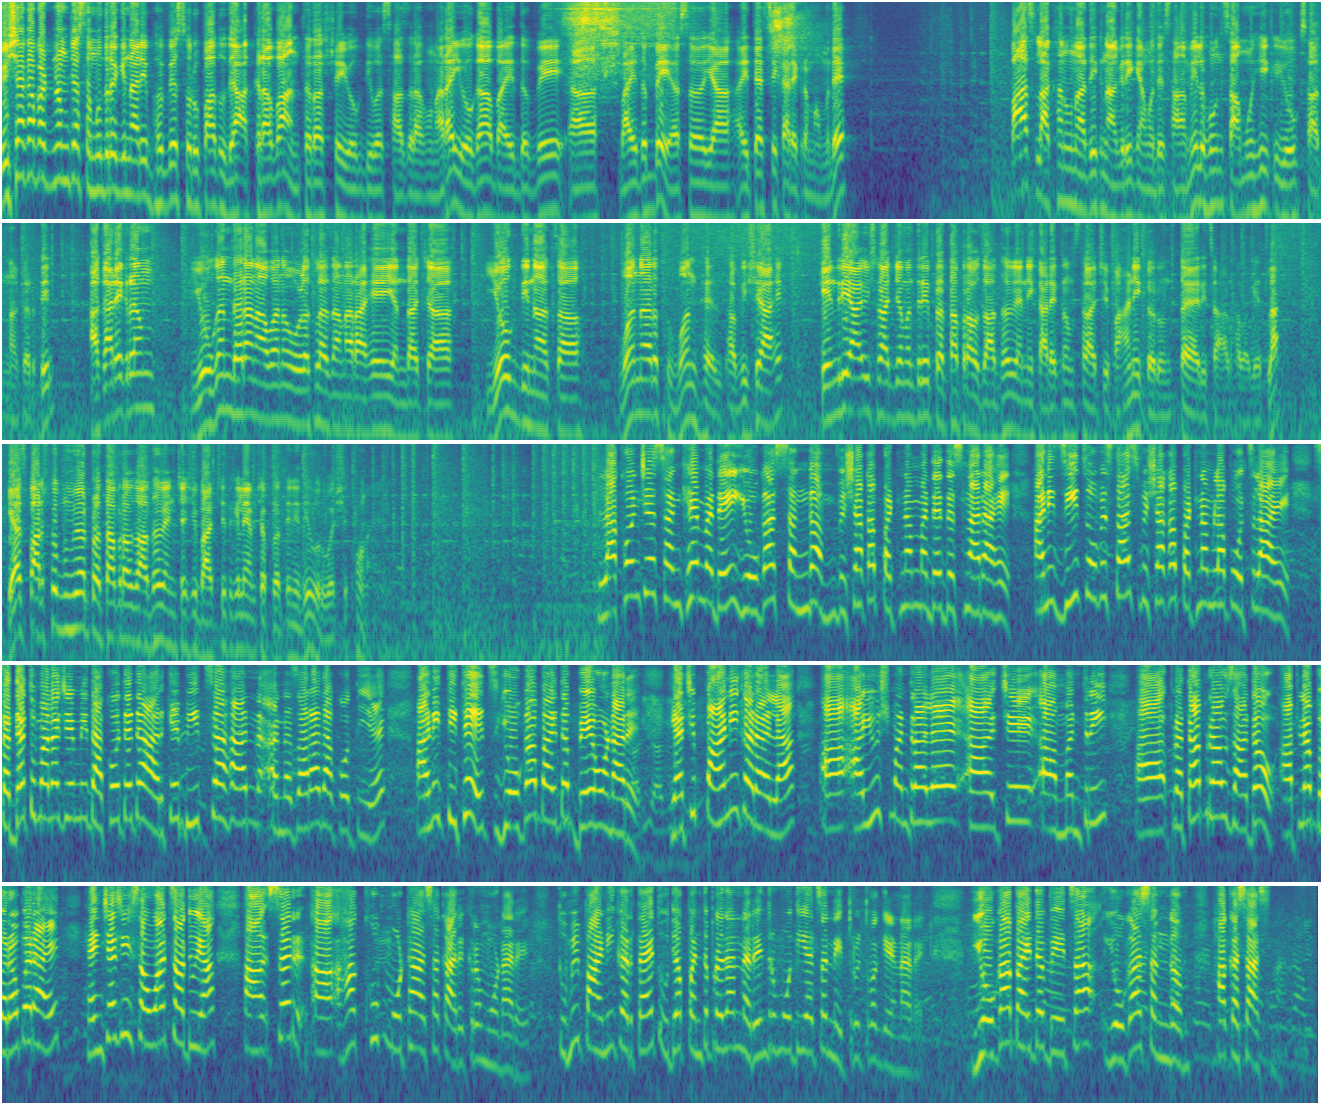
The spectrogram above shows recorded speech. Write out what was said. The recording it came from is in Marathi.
विशाखापट्टणमच्या समुद्रकिनारी भव्य स्वरूपात उद्या अकरावा आंतरराष्ट्रीय योग दिवस साजरा होणार आहे. Yoga by the way by the way असं या ऐतिहासिक कार्यक्रमामध्ये पाच लाखांहून अधिक नागरिक यामध्ये सामील होऊन सामूहिक योग साधना करतील. हा कार्यक्रम योगंधरा नावानं ओळखला जाणार आहे. यंदाच्या योग दिनाचा वन अर्थ वन हेल्थ हा विषय आहे. केंद्रीय आयुष राज्यमंत्री प्रतापराव जाधव यांनी कार्यक्रम स्थळाची पाहणी करून तयारीचा आढावा घेतला. याच पार्श्वभूमीवर प्रतापराव जाधव यांच्याशी बातचीत केली. आमच्या प्रतिनिधी उर्वशी खोणा यांनी लाखोंच्या संख्येमध्ये योगा संगम विशाखापट्टणममध्ये दिसणार आहे. आणि झी चोवीस तास विशाखापट्टणमला पोहोचला आहे. सध्या तुम्हाला जे मी दाखवते ते आर के बीचचा हा न- नजारा दाखवतीये. आणि तिथेच योगा बाय द बे होणार आहे. याची पाहणी करायला आयुष मंत्रालयाचे मंत्री प्रतापराव जाधव आपल्या बरोबर आहेत. ह्यांच्याशी संवाद साधूया. सर हा खूप मोठा असा कार्यक्रम होणार आहे. तुम्ही पाणी करतायत. उद्या पंतप्रधान नरेंद्र मोदी याचं नेतृत्व घेणार आहे योगा बाय द बेचा योगा संगम हा कसा असणार?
